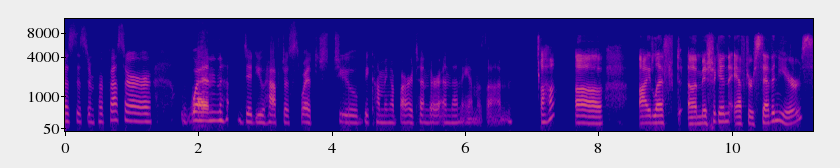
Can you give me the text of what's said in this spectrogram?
assistant professor, when did you have to switch to becoming a bartender and then Amazon? Uh-huh. Uh, I left uh, Michigan after seven years.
